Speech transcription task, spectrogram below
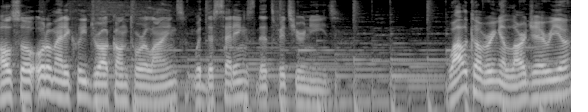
Also automatically draw contour lines with the settings that fit your needs. While covering a large area,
